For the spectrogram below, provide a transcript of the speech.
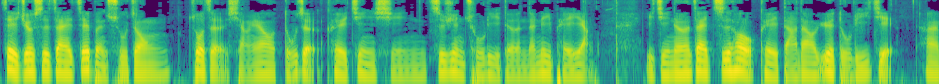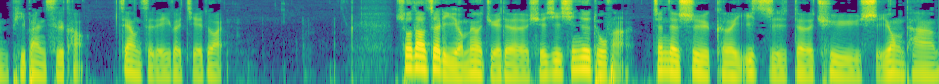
这也就是在这本书中，作者想要读者可以进行资讯处理的能力培养，以及呢，在之后可以达到阅读理解和批判思考这样子的一个阶段。说到这里，有没有觉得学习心智图法真的是可以一直的去使用它，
